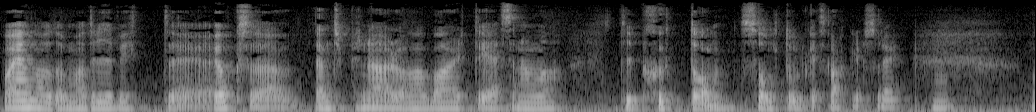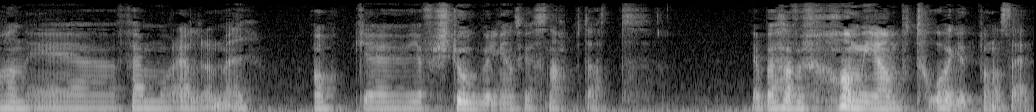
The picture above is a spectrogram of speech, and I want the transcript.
Och en av dem har drivit, eh, är också entreprenör och har varit det sedan han var typ 17. Sålt olika saker och sådär. Mm. Och han är fem år äldre än mig. Och eh, jag förstod väl ganska snabbt att jag behöver ha med honom på tåget på något sätt.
